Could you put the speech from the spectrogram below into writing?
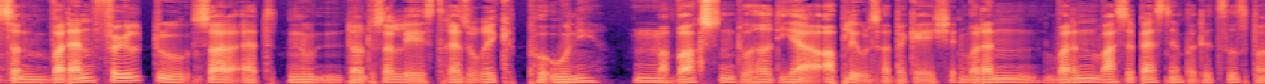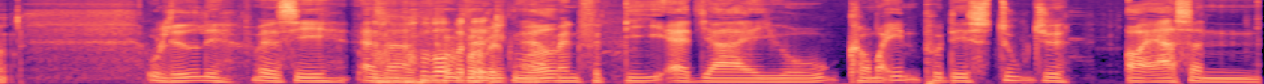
sådan, hvordan følte du så, at nu, når du så læste retorik på uni, mm. var voksen, du havde de her oplevelser af bagagen. Hvordan, hvordan var Sebastian på det tidspunkt? ulidelig, vil jeg sige. Altså, Hvorfor på det? hvilken måde? Ja, men fordi at jeg jo kommer ind på det studie, og er sådan,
